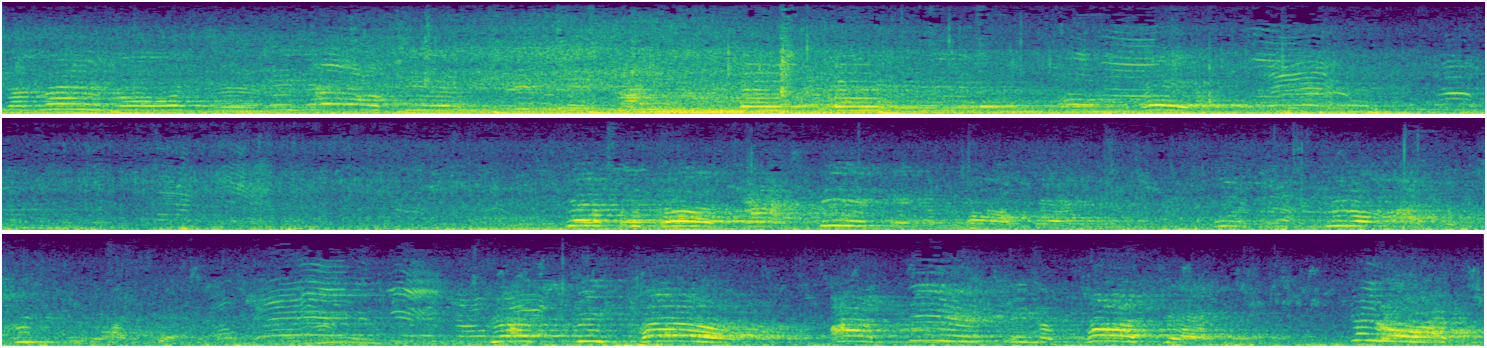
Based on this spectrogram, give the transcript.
the landlord and they out here. Just because I live in the project, you don't have to treat me like that. Just because I live in the project, you don't have to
